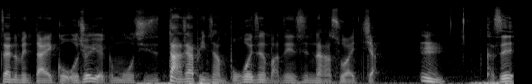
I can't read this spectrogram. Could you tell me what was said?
在那边待过，我觉得有一个默契是，大家平常不会真的把这件事拿出来讲，嗯，可是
